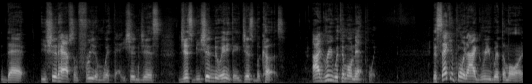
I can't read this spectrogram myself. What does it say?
that you should have some freedom with that. You shouldn't just just you shouldn't do anything just because. I agree with him on that point. The second point I agree with them on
